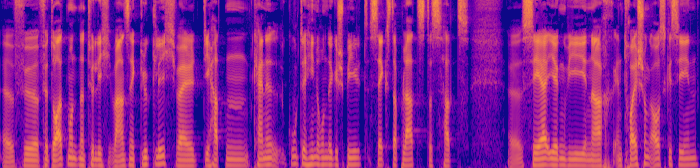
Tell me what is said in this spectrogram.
äh, für, für Dortmund natürlich wahnsinnig glücklich, weil die hatten keine gute Hinrunde gespielt, sechster Platz, das hat äh, sehr irgendwie nach Enttäuschung ausgesehen.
